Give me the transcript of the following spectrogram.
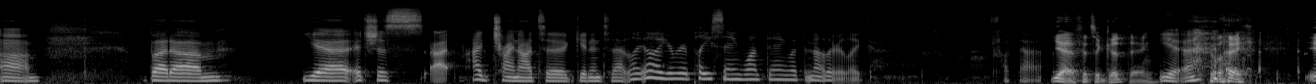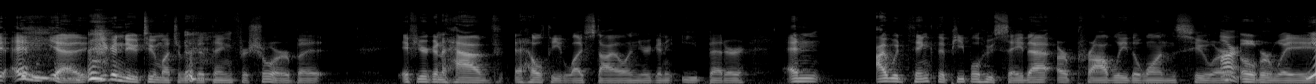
Um, but um, yeah it's just I, I try not to get into that like oh you're replacing one thing with another like fuck that. Yeah, if it's a good thing. yeah. Like yeah, and yeah you can do too much of a good thing for sure but if you're gonna have a healthy lifestyle and you're gonna eat better and i would think that people who say that are probably the ones who are Aren't- overweight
